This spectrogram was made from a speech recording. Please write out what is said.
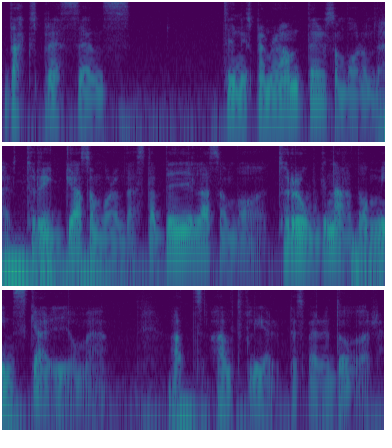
dagspressens tidningsprenumeranter som var de där trygga, som var de där stabila, som var trogna, de minskar i och med att allt fler dessvärre dör.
